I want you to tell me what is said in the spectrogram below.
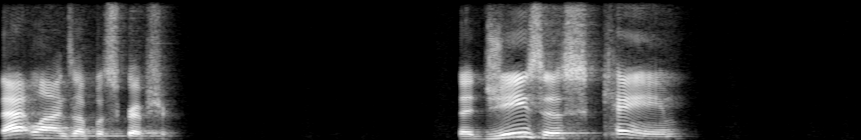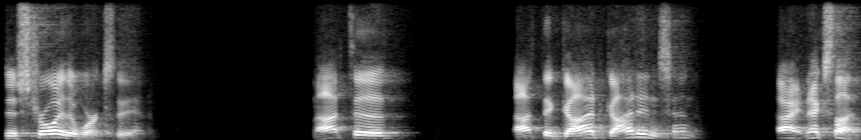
That lines up with Scripture. That Jesus came to destroy the works of the enemy. Not to, not that God, God didn't send him. All right, next slide.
